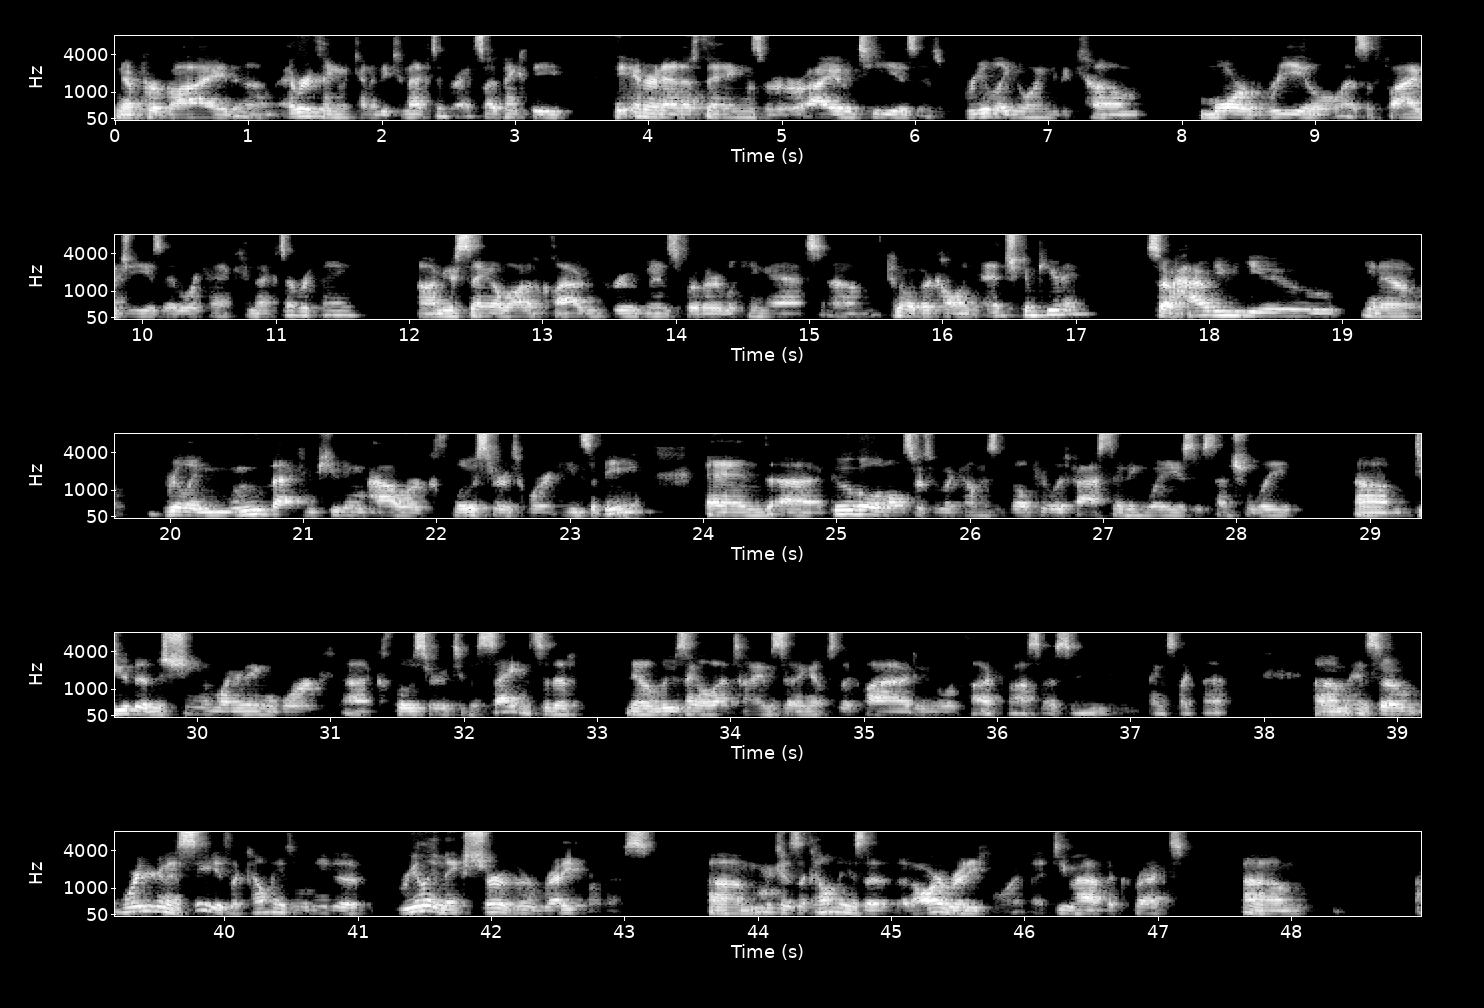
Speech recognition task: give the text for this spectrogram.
know, provide um, everything that kind of be connected, right? So I think the the Internet of Things or, or IoT is, is really going to become more real as the 5G is able to kind of connect everything. Um, you're seeing a lot of cloud improvements where they're looking at um, kind of what they're calling edge computing. So how do you, you know, really move that computing power closer to where it needs to be. And uh, Google and all sorts of other companies have built really fascinating ways to essentially um, do the machine learning work uh, closer to the site instead of you know losing all that time setting up to the cloud, doing all the cloud processing, things like that. Um, and so what you're going to see is the companies will need to really make sure they're ready for this. Um, because the companies that, that are ready for it, that do have the correct um,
